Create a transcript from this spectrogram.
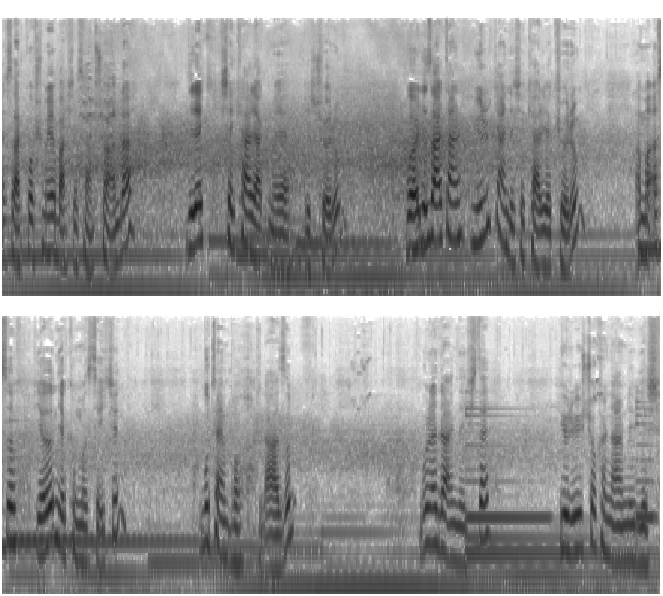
mesela koşmaya başlasam şu anda direkt şeker yakmaya geçiyorum. Bu arada zaten yürürken de şeker yakıyorum. Ama asıl yağın yakılması için bu tempo lazım. Bu nedenle işte yürüyüş çok önemli bir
